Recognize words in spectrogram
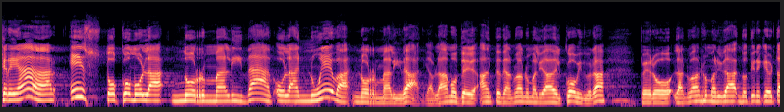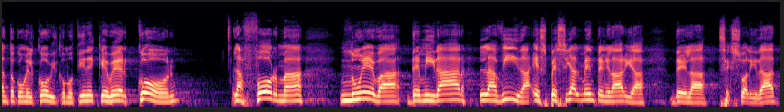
crear esto como la normalidad o la nueva normalidad. Y hablábamos de antes de la nueva normalidad del COVID, ¿verdad? Pero la nueva normalidad no tiene que ver tanto con el COVID como tiene que ver con la forma nueva de mirar la vida, especialmente en el área de la sexualidad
